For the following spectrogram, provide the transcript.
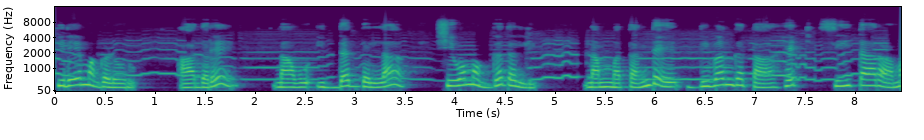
ಹಿರೇಮಗಳೂರು. ಆದರೆ ನಾವು ಇದ್ದದ್ದೆಲ್ಲ ಶಿವಮೊಗ್ಗದಲ್ಲಿ. ನಮ್ಮ ತಂದೆ ದಿವಂಗತ ಹೆಚ್ ಸೀತಾರಾಮ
